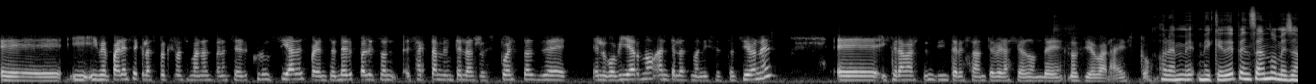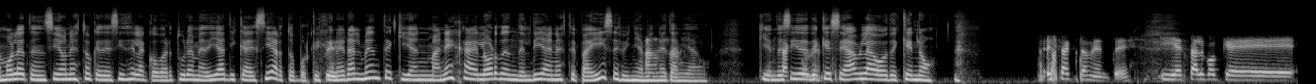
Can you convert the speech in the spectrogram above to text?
Eh, y, me parece que las próximas semanas van a ser cruciales para entender cuáles son exactamente las respuestas del el gobierno ante las manifestaciones. Eh, y será bastante interesante ver hacia dónde nos llevará esto. Ahora, me, quedé pensando, me llamó la atención esto que decís de la cobertura mediática, es cierto, porque generalmente quien maneja el orden del día en este país es Benjamin Netanyahu, quien decide de qué se habla o de qué no. Exactamente, y es algo que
